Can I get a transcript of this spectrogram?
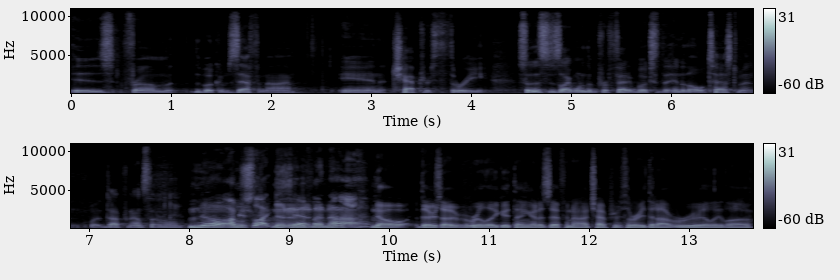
is from the book of Zephaniah in chapter 3. So this is like one of the prophetic books at the end of the Old Testament. What, did I pronounce that wrong? No, I'm just like no, no, no, no, no, no. No, there's a really good thing out of Zephaniah chapter three that I really love.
